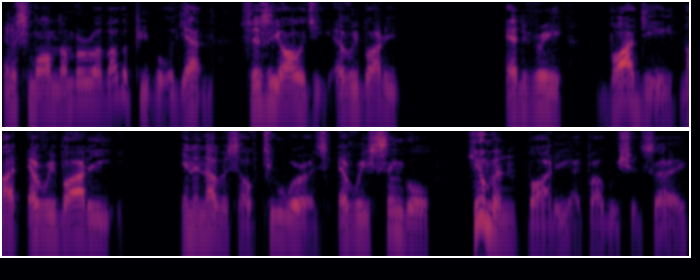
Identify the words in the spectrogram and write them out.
in a small number of other people. Again, physiology, everybody, every body, not everybody in and of itself, two words, every single human body, I probably should say,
